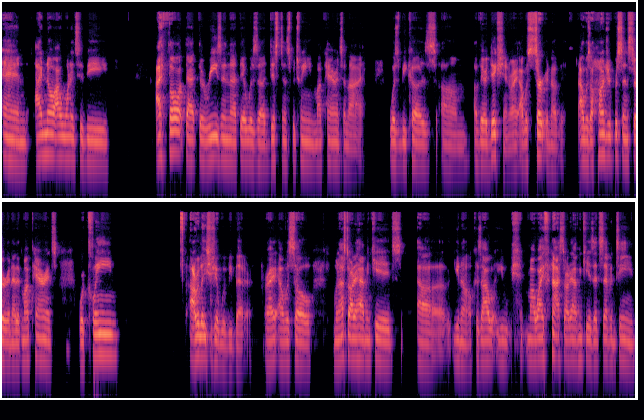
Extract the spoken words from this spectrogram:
and I know I wanted to be. I thought that the reason that there was a distance between my parents and I was because um, of their addiction, right? I was certain of it. I was 100% certain that if my parents were clean, our relationship would be better, right? I was so when I started having kids, uh, you know, because I you my wife and I started having kids at 17,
